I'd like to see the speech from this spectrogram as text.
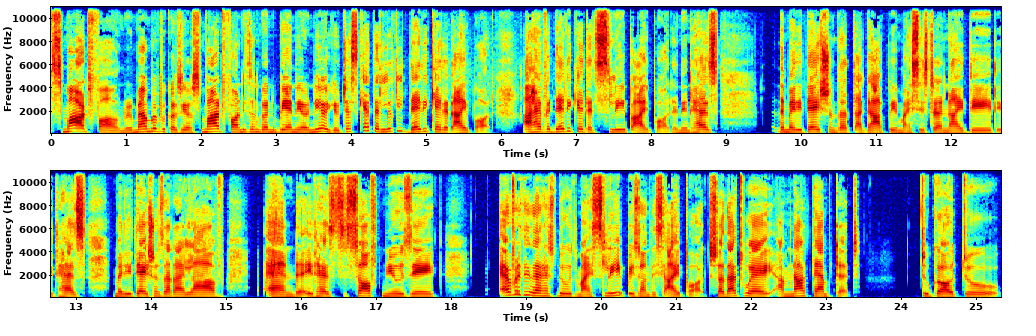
smartphone. Remember, because your smartphone isn't going to be anywhere near you. Just get a little dedicated iPod. I have a dedicated sleep iPod, and it has the meditation that Agapi, my sister, and I did. It has meditations that I love, and it has soft music. Everything that has to do with my sleep is on this iPod. So that way I'm not tempted to go to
